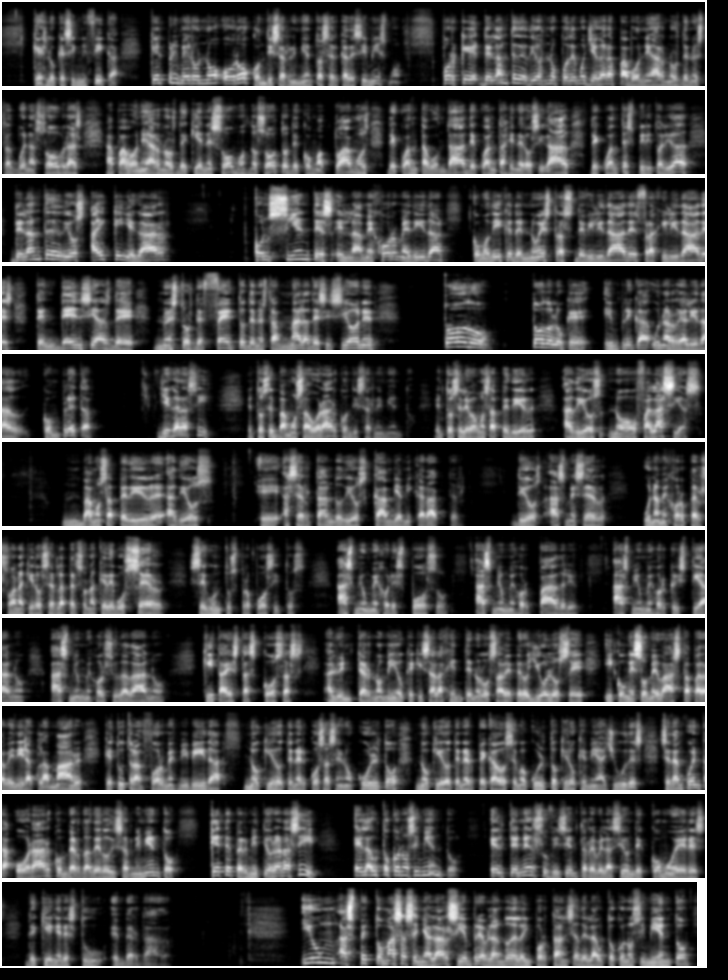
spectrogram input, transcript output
¿Qué es lo que significa? Que el primero no oró con discernimiento acerca de sí mismo. porque delante de Dios no podemos llegar a pavonearnos de nuestras buenas obras, a pavonearnos de quiénes somos nosotros, de cómo actuamos, de cuánta bondad, de cuánta generosidad, de cuánta espiritualidad. Delante de Dios hay que llegar conscientes en la mejor medida como dije, de nuestras debilidades, fragilidades, tendencias, de nuestros defectos, de nuestras malas decisiones, todo, todo lo que implica una realidad completa, llegar así. Entonces vamos a orar con discernimiento. Entonces le vamos a pedir a Dios no falacias. Vamos a pedir a Dios eh, acertando. Dios cambia mi carácter. Dios, hazme ser una mejor persona, quiero ser la persona que debo ser según tus propósitos. Hazme un mejor esposo, hazme un mejor padre, hazme un mejor cristiano, hazme un mejor ciudadano, Quita estas cosas a lo interno mío que quizá la gente no lo sabe, pero yo lo sé y con eso me basta para venir a clamar que tú transformes mi vida. No quiero tener cosas en oculto, no quiero tener pecados en oculto, quiero que me ayudes. ¿Se dan cuenta? Orar con verdadero discernimiento. ¿Qué te permite orar así? El autoconocimiento, el tener suficiente revelación de cómo eres, de quién eres tú en verdad. Y un aspecto más a señalar, siempre hablando de la importancia del autoconocimiento,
